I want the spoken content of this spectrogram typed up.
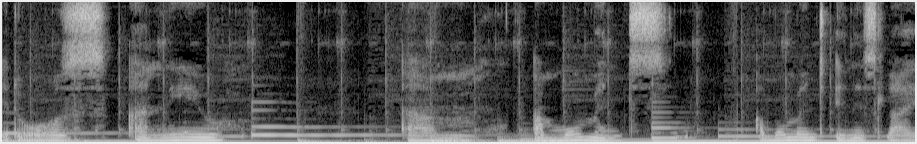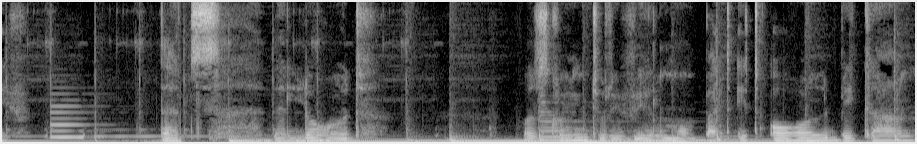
It was a new um, a moment, a moment in his life that the Lord was going to reveal more, but it all began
